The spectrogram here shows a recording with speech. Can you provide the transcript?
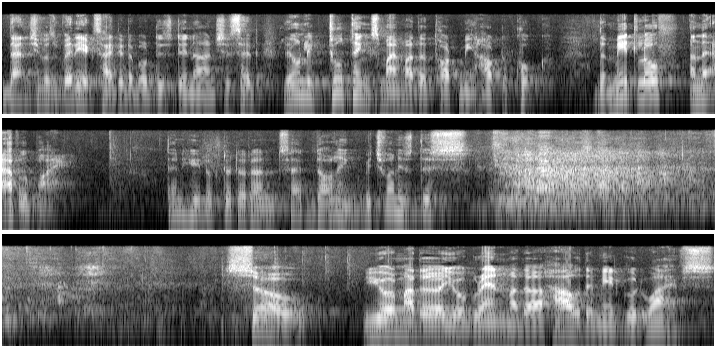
Then she was very excited about this dinner and she said, there are only two things my mother taught me how to cook, the meatloaf and the apple pie. Then he looked at her and said, darling, which one is this? So, your mother, your grandmother, how they made good wives?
